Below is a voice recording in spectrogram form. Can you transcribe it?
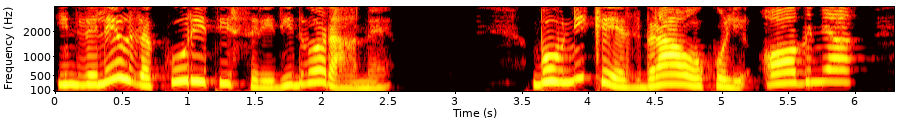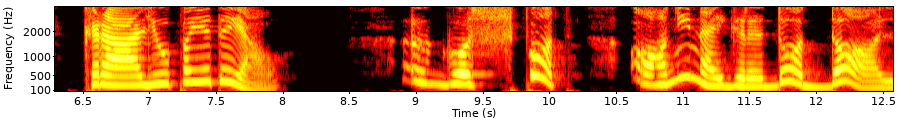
in velel zakuriti sredi dvorane. Bovnike je zbral okoli ognja, kralju pa je dejal: Gospod, oni naj gredo dol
